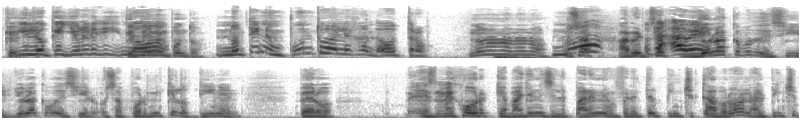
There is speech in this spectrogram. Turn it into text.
Que- y lo que yo le di, que no, tiene un punto. no tiene un punto, Alejandro, otro. No, no, no, no, no. No, O sea, a ver, o sea, yo, a ver. yo lo acabo de decir, yo lo acabo de decir. O sea, por mí que lo tienen. Pero es mejor que vayan y se le paren enfrente al pinche cabrón, al pinche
